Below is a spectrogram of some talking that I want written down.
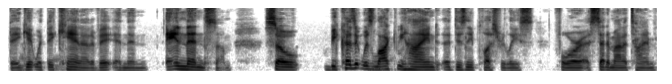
they get what they can out of it, and then and then some. So because it was locked behind a Disney Plus release for a set amount of time,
